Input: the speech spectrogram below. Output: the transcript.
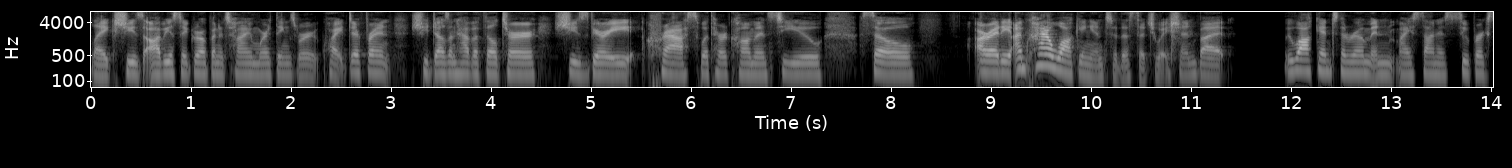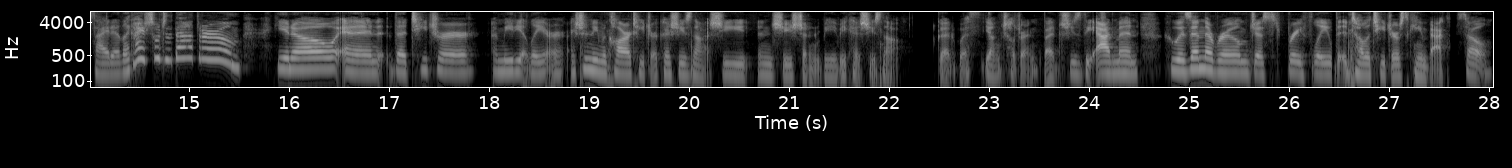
Like she's obviously grew up in a time where things were quite different. She doesn't have a filter. She's very crass with her comments to you. So already I'm kind of walking into this situation, but we walk into the room and my son is super excited, like, I just went to the bathroom, you know? And the teacher immediately, or I shouldn't even call her teacher because she's not, she, and she shouldn't be because she's not good with young children, but she's the admin who was in the room just briefly until the teachers came back. So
